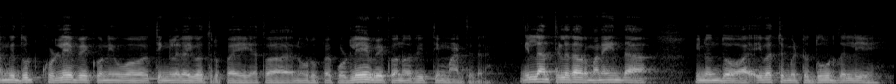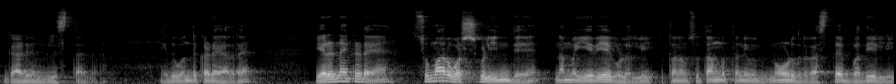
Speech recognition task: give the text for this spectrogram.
ನಮಗೆ ದುಡ್ಡು ಕೊಡಲೇಬೇಕು, ನೀವು ತಿಂಗಳಿಗೆ ಐವತ್ತು ರೂಪಾಯಿ ಅಥವಾ ನೂರು ರೂಪಾಯಿ ಕೊಡಲೇಬೇಕು ಅನ್ನೋ ರೀತಿ ಮಾಡ್ತಿದ್ದಾರೆ. ಇಲ್ಲ ಅಂತ ಹೇಳಿದ್ರೆ ಅವ್ರ ಮನೆಯಿಂದ ಇನ್ನೊಂದು ಐವತ್ತು ಮೀಟ್ರ್ ದೂರದಲ್ಲಿ ಗಾಡಿನ ನಿಲ್ಲಿಸ್ತಾ ಇದ್ದಾರೆ. ಇದು ಒಂದು ಕಡೆ ಆದರೆ ಎರಡನೇ ಕಡೆ ಸುಮಾರು ವರ್ಷಗಳ ಹಿಂದೆ ನಮ್ಮ ಏರಿಯಾಗಳಲ್ಲಿ ಅಥವಾ ನಮ್ಮ ಸುತ್ತಮುತ್ತ ನೀವು ನೋಡಿದ್ರೆ ರಸ್ತೆ ಬದಿಯಲ್ಲಿ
